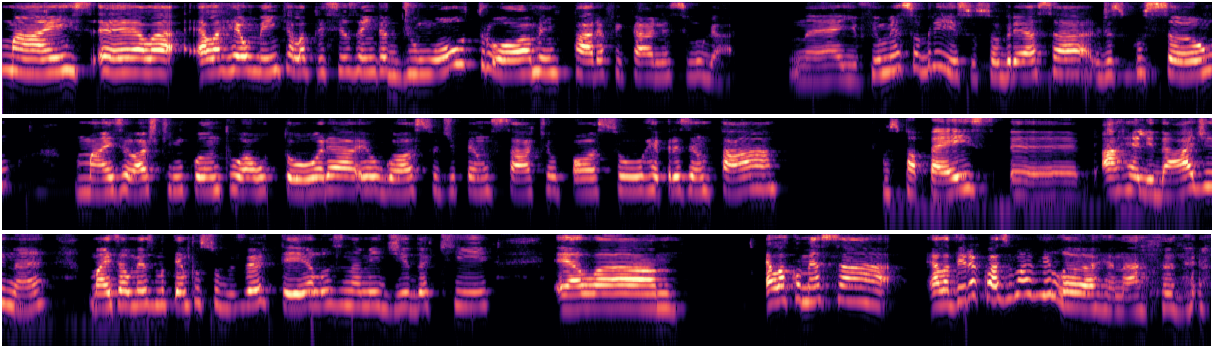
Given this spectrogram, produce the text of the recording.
mas ela, ela realmente ela precisa ainda de um outro homem para ficar nesse lugar, né? E o filme é sobre isso, sobre essa discussão. Mas eu acho que enquanto autora eu gosto de pensar que eu posso representar os papéis, é, a realidade, né? Mas ao mesmo tempo subvertê-los na medida que ela ela começa ela vira quase uma vilã, Renata, né?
